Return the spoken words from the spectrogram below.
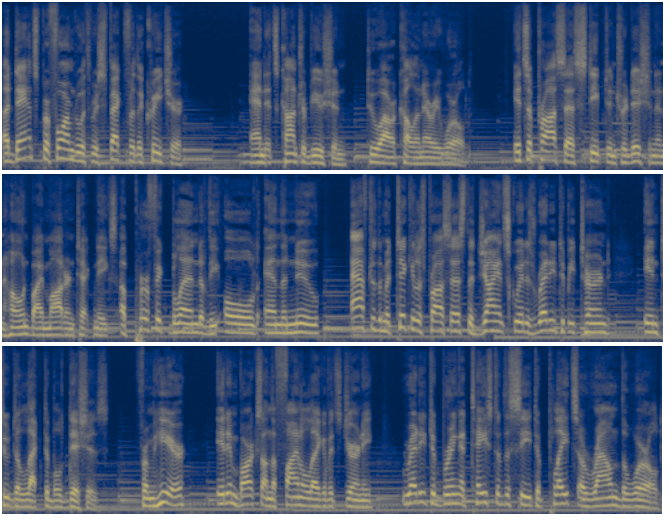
a dance performed with respect for the creature and its contribution to our culinary world. It's a process steeped in tradition and honed by modern techniques, a perfect blend of the old and the new. After the meticulous process, the giant squid is ready to be turned into delectable dishes. From here, it embarks on the final leg of its journey, ready to bring a taste of the sea to plates around the world.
